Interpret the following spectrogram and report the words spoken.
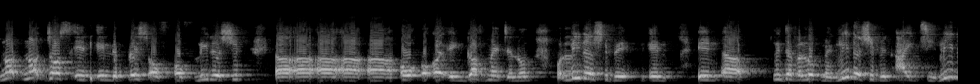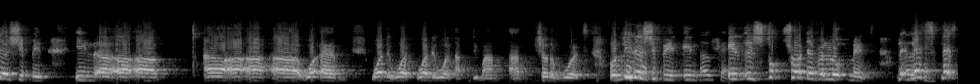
not, not just in, in the place of, of leadership uh, uh, uh, uh or, or, in government alone, but leadership in, in, in, uh, in development, leadership in IT, leadership in, in uh, uh, uh, uh, what, um, what, what, what, what, I'm, I'm short of words, but leadership in, in, okay. in, in, structural development. Let, okay. let's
